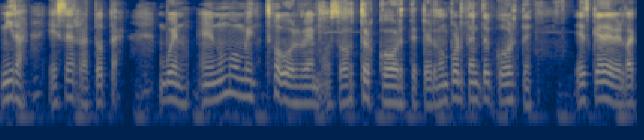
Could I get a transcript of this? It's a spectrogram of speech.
Mira, esa ratota. Bueno, en un momento volvemos. Otro corte, perdón por tanto corte. Es que de verdad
